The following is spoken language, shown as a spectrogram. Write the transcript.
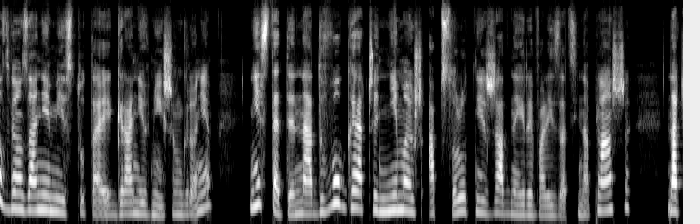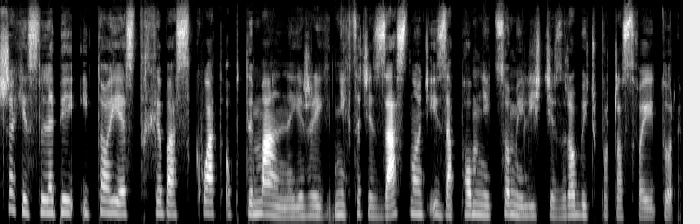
rozwiązaniem jest tutaj granie w mniejszym gronie? Niestety, na dwóch graczy nie ma już absolutnie żadnej rywalizacji na planszy, na trzech jest lepiej i to jest chyba skład optymalny, jeżeli nie chcecie zasnąć i zapomnieć, co mieliście zrobić podczas swojej tury.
